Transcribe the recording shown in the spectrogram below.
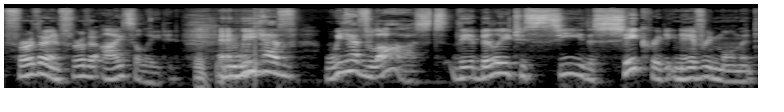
further and further isolated, mm-hmm. and we have we have lost the ability to see the sacred in every moment.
